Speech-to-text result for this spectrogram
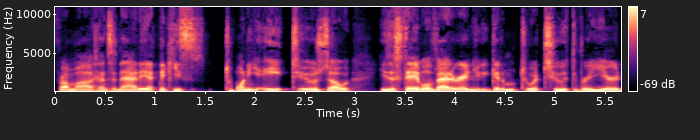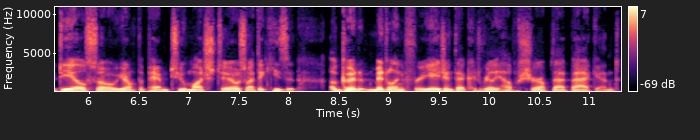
from uh, Cincinnati. I think he's 28 too, so he's a stable veteran. You can get him to a two, three year deal, so you don't have to pay him too much too. So I think he's a, a good middling free agent that could really help shore up that back end.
